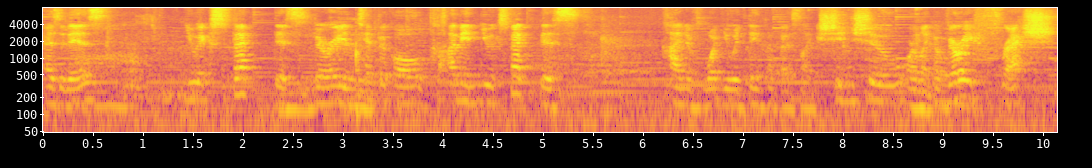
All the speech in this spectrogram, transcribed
as it is, you expect this very typical. I mean, you expect this kind of what you would think of as like shinshu or like a very fresh,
